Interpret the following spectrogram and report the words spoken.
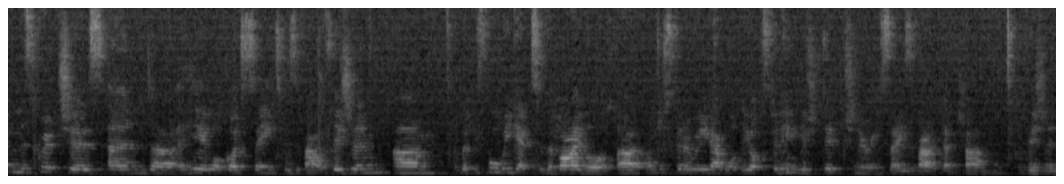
open the scriptures and uh, hear what God's saying to us about vision. Um, but before we get to the Bible, uh, I'm just going to read out what the Oxford English Dictionary says about um, vision.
